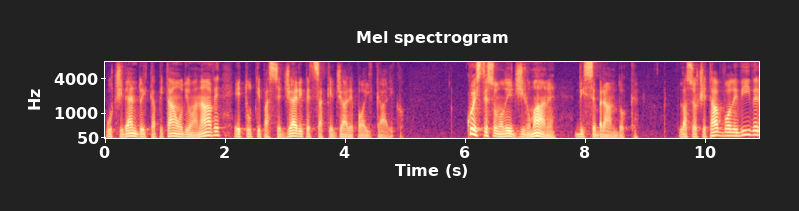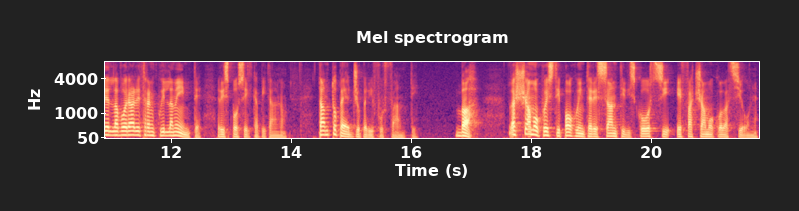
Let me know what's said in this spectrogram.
uccidendo il capitano di una nave e tutti i passeggeri per saccheggiare poi il carico. Queste sono leggi inumane, disse Brandok. La società vuole vivere e lavorare tranquillamente, rispose il capitano. Tanto peggio per i furfanti. Bah, lasciamo questi poco interessanti discorsi e facciamo colazione,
